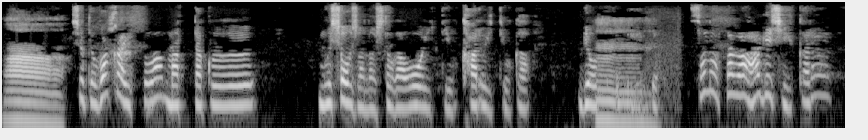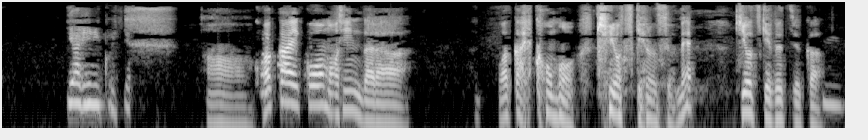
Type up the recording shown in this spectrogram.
あしょけど若い人は全く無症状の人が多いっていう、軽いっていうか、病気うんで、その差が激しいから、やりにくいって。あ。あ若い子も死んだら、若い子も気をつけるんですよね。気をつけるっていうかう。ん。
